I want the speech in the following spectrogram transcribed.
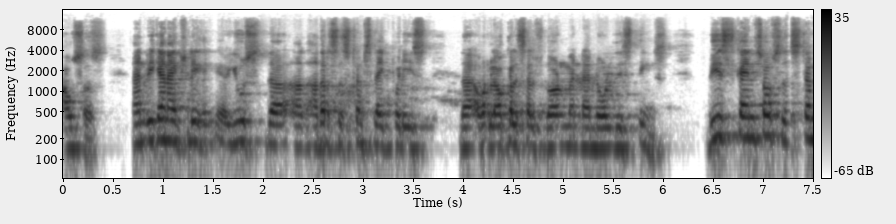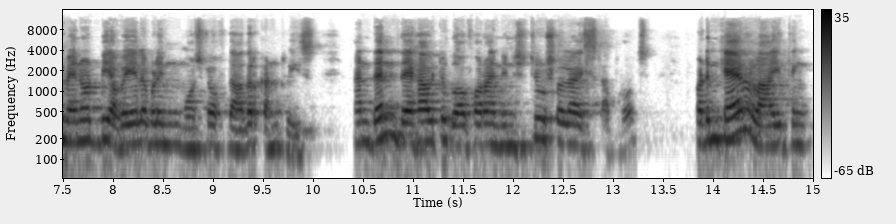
houses. And we can actually use the uh, other systems like police the, our local self government and all these things. These kinds of system may not be available in most of the other countries and then they have to go for an institutionalized approach. But in kerala i think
